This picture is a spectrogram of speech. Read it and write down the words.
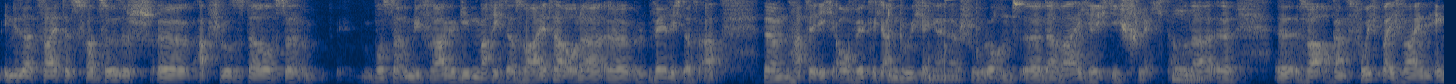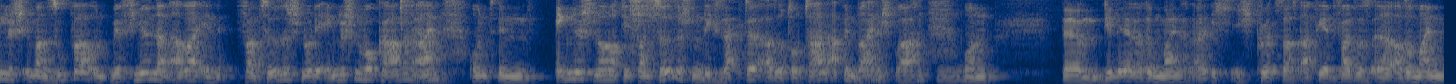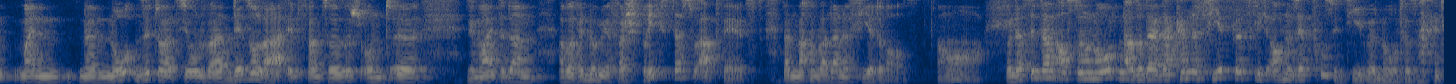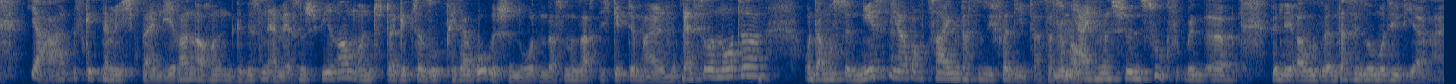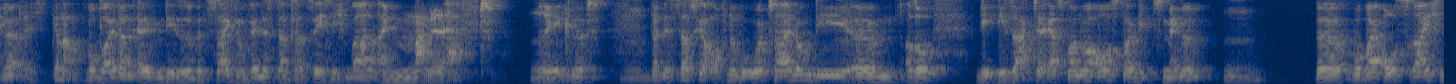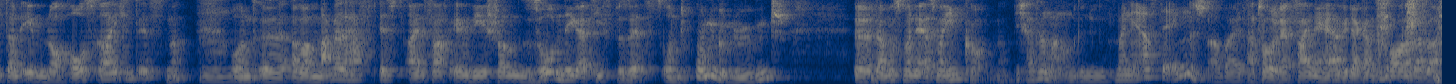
in, dieser Zeit des Französisch-Abschlusses, äh, wo es dann um die Frage ging, mache ich das weiter oder äh, wähle ich das ab, ähm, hatte ich auch wirklich einen Durchhänger in der Schule und äh, da war ich richtig schlecht. Also mhm. da, äh, äh, es war auch ganz furchtbar. Ich war in Englisch immer super und mir fielen dann aber in Französisch nur die englischen Vokabeln ja. ein und in Englisch nur noch die französischen. Und ich sagte also total ab in beiden Sprachen mhm. und ähm, die Lehrerin meinte, äh, ich, ich kürze das ab, jedenfalls, ist, äh, also mein, meine Notensituation war desolat in Französisch und äh, Sie meinte dann, aber wenn du mir versprichst, dass du abwählst, dann machen wir da eine 4 draus. Oh. Und das sind dann auch so Noten, also da, da kann eine 4 plötzlich auch eine sehr positive Note sein. Ja, es gibt nämlich bei Lehrern auch einen gewissen Ermessensspielraum und da gibt es ja so pädagogische Noten, dass man sagt, ich gebe dir mal eine bessere Note und dann musst du im nächsten Jahr aber auch zeigen, dass du sie verdient hast. Das genau. finde ich eigentlich einen ganz schönen Zug, wenn, äh, wenn, Lehrer so sind, dass sie so motivieren eigentlich. Ja. Genau. Wobei dann eben diese Bezeichnung, wenn es dann tatsächlich mal ein mangelhaft. Regnet, mhm. dann ist das ja auch eine Beurteilung, die, ähm, also die, die sagt ja erstmal nur aus, da gibt es Mängel. Mhm. Äh, wobei ausreichend dann eben noch ausreichend ist. Ne? Mhm. Und, äh, aber mangelhaft ist einfach irgendwie schon so negativ besetzt und ungenügend, äh, da muss man ja erstmal hinkommen. Ne? Ich hatte mal ungenügend. Meine erste Englischarbeit. Ah toll, der feine Herr wieder ganz vorne dabei.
